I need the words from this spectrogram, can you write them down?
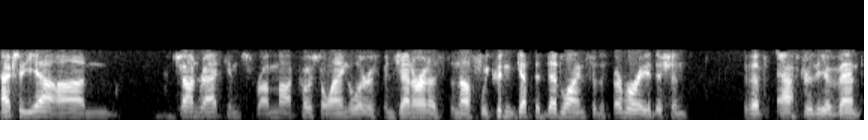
Actually, yeah. Um, John Radkins from uh, Coastal Angler has been generous enough. We couldn't get the deadline for the February edition because that's after the event,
